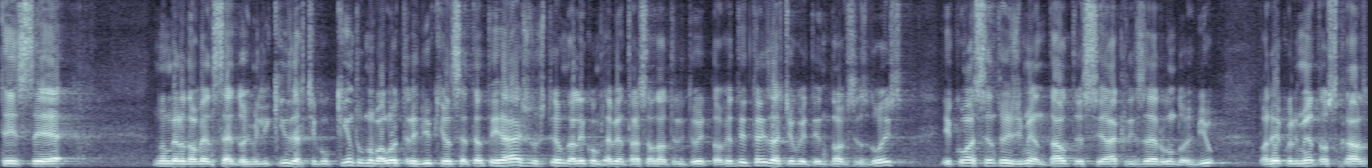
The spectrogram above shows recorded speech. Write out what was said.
TCE número 97 de 2015, artigo 5 no valor de R$ 3.570, nos termos da Lei Complementar Estadual 3893, artigo 89, 2, e com assento regimental TCA CRI 01-2000, para recolhimento aos, casos,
